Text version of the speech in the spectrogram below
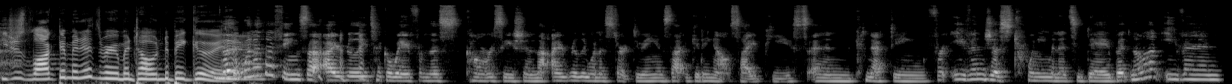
You just locked him in his room and told him to be good. But one of the things that I really took away from this conversation that I really want to start doing is that getting outside piece and connecting for even just 20 minutes a day, but not even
